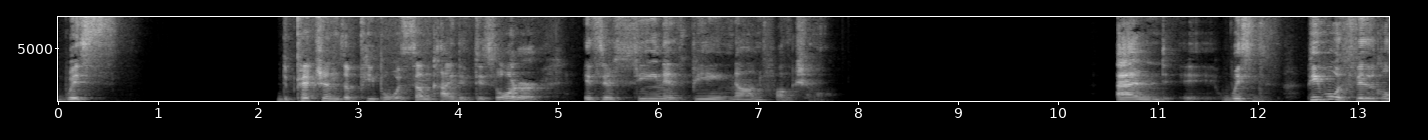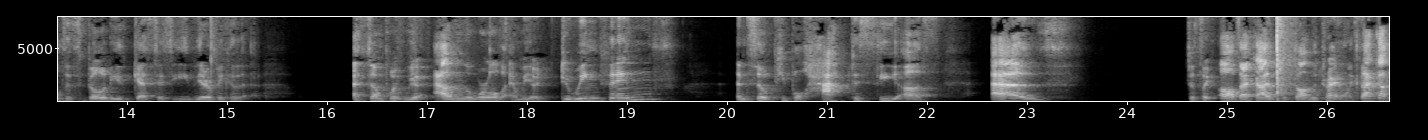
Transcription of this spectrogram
with depictions of people with some kind of disorder is they're seen as being non-functional and eh, with people with physical disabilities gets this easier because at some point we are out in the world and we are doing things and so people have to see us as just like oh that guy's just on the train like that guy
